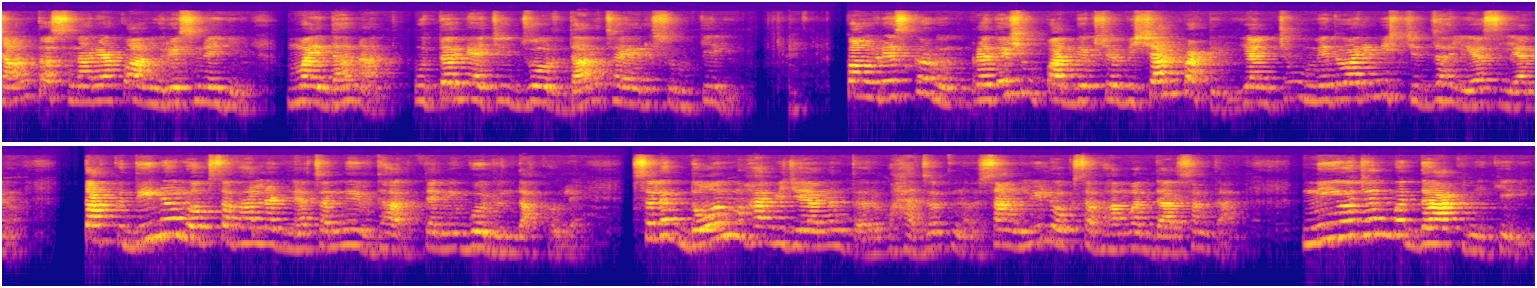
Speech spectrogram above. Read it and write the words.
शांत असणाऱ्या काँग्रेसनेही मैदानात उतरण्याची जोरदार तयारी सुरू केली. काँग्रेसकडून प्रदेश उपाध्यक्ष विशाल पाटील यांची उमेदवारी निश्चित झाली असल्यानं ताकदीनं लोकसभा लढण्याचा निर्धार त्यांनी बोलून दाखवलाय. सलग दोन महाविजयानंतर भाजपनं सांगली लोकसभा मतदारसंघात नियोजनबद्ध आखणी केली.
